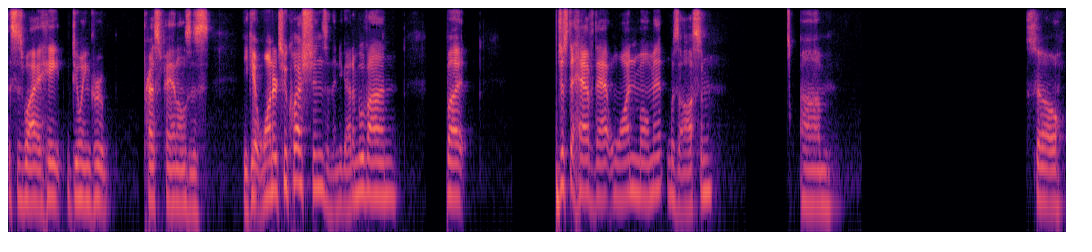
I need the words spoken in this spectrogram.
this is why I hate doing group press panels, is you get one or two questions and then you got to move on. But just to have that one moment was awesome. Um, so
